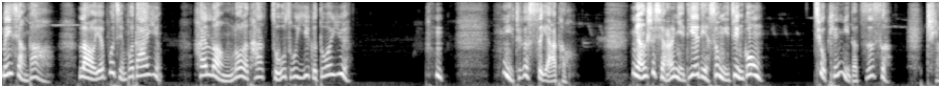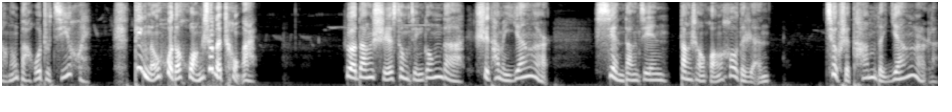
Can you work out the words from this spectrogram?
没想到老爷不仅不答应，还冷落了他足足一个多月。哼，你这个死丫头，娘是想让你爹爹送你进宫，就凭你的姿色，只要能把握住机会，定能获得皇上的宠爱。若当时送进宫的是他们嫣儿，现当今当上皇后的人，就是他们的嫣儿了。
